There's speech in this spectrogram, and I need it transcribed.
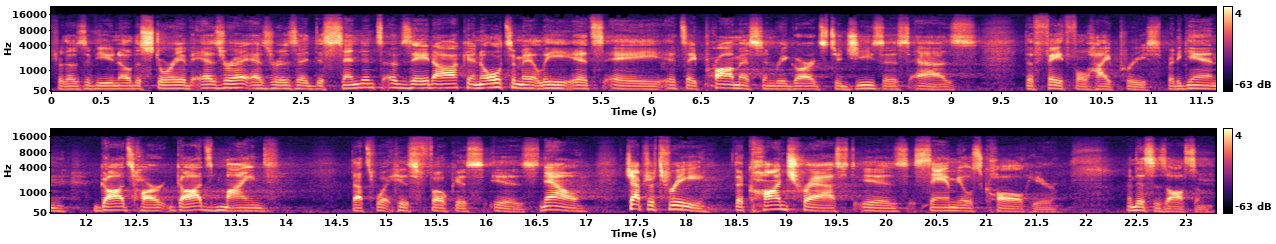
For those of you who know the story of Ezra, Ezra is a descendant of Zadok, and ultimately it's a, it's a promise in regards to Jesus as the faithful high priest. But again, God's heart, God's mind, that's what his focus is. Now, chapter 3, the contrast is Samuel's call here. And this is awesome.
